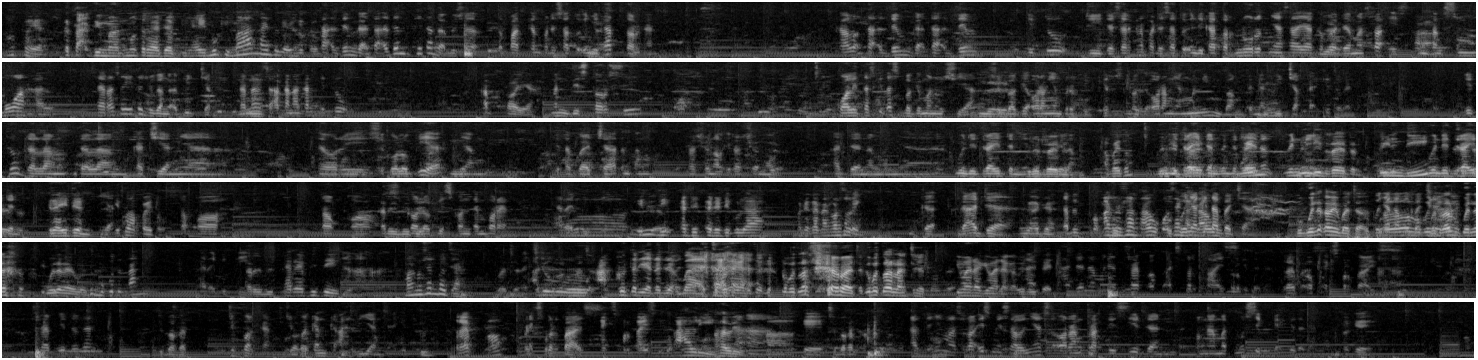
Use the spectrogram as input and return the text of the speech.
apa ya? Ketakdimanmu terhadap kiaimu gimana itu kayak gitu? takzim nggak takzim kita nggak bisa tepatkan pada satu indikator kan kalau takzim nggak takzim itu didasarkan pada satu indikator nurutnya saya kepada Mas Faiz tentang semua hal. Saya rasa itu juga nggak bijak karena seakan-akan itu apa ya mendistorsi kualitas kita sebagai manusia Iya. sebagai orang yang berpikir sebagai orang yang menimbang dengan bijak kayak gitu kan. Itu dalam dalam kajiannya teori psikologi ya Hmm. yang kita baca tentang rasional irasional ada namanya Windy Dryden Windy itu Dryden. bilang. Apa itu? Windy Dryden Windy Win- Dryden Windy Windy Dryden. Windy Windy Dryden. Dryden. Iya. itu apa itu? Tokoh tokoh RBT. psikologis kontemporer RBT Oh, ini di, ada ada di kuliah pendekatan konseling? Enggak enggak ada. Enggak ada. Tapi kok Mas Nusan tahu? Kok saya bukunya nggak kita tahu? baca. Bukunya kami baca. Bukunya Oh, kami baca. bukunya. bukunya? bukunya kami itu baca buku tentang RBT RBT RFBT Nah, Mas Nusan baca baca aduh aku ternyata tidak baca. Kebetulan saya baca kebetulan aja itu gimana gimana kak Dryden ada namanya trap of expertise gitu. Kan Tribe of Expertise. Trap itu kan jebakan. Jebakan jebakan. keahlian kayak gitu. Tribe of expertise. Expertise itu ahli. Ahli. Nah, Ah, oke. jebakan. Artinya Mas Faiz misalnya seorang praktisi dan pengamat musik kayak gitu kan. Oke.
